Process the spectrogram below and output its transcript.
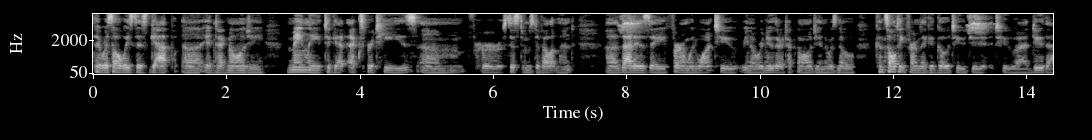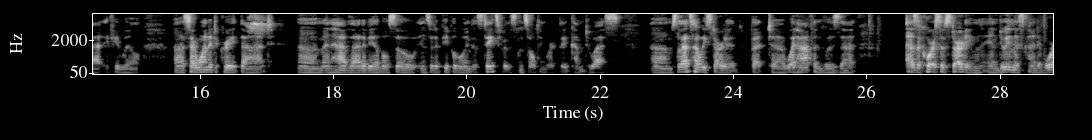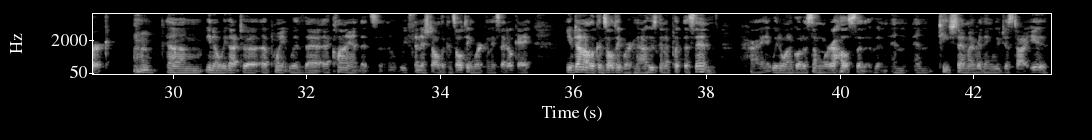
there was always this gap uh, in technology, mainly to get expertise um, for systems development. Uh, that is, a firm would want to, you know, renew their technology, and there was no consulting firm they could go to to to uh, do that, if you will. Uh, so I wanted to create that um, and have that available. So instead of people going to the states for this consulting work, they'd come to us. Um, so that's how we started. But uh, what happened was that as a course of starting and doing this kind of work, um, you know, we got to a, a point with a, a, client that's we finished all the consulting work, and they said, "Okay, you've done all the consulting work. Now, who's going to put this in?" All right, we don't want to go to somewhere else and, and, and teach them everything we just taught you.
